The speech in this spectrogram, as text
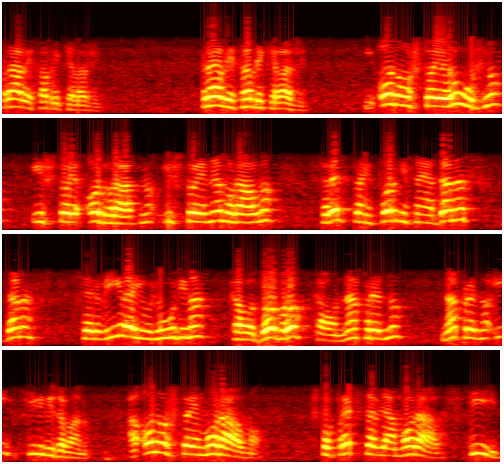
prave fabrike laži. Prave fabrike laži. I ono što je ružno, i što je odvratno, i što je nemoralno, sredstva informisanja danas, danas serviraju ljudima kao dobro, kao napredno, napredno i civilizovano. A ono što je moralno, što predstavlja moral, stid,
